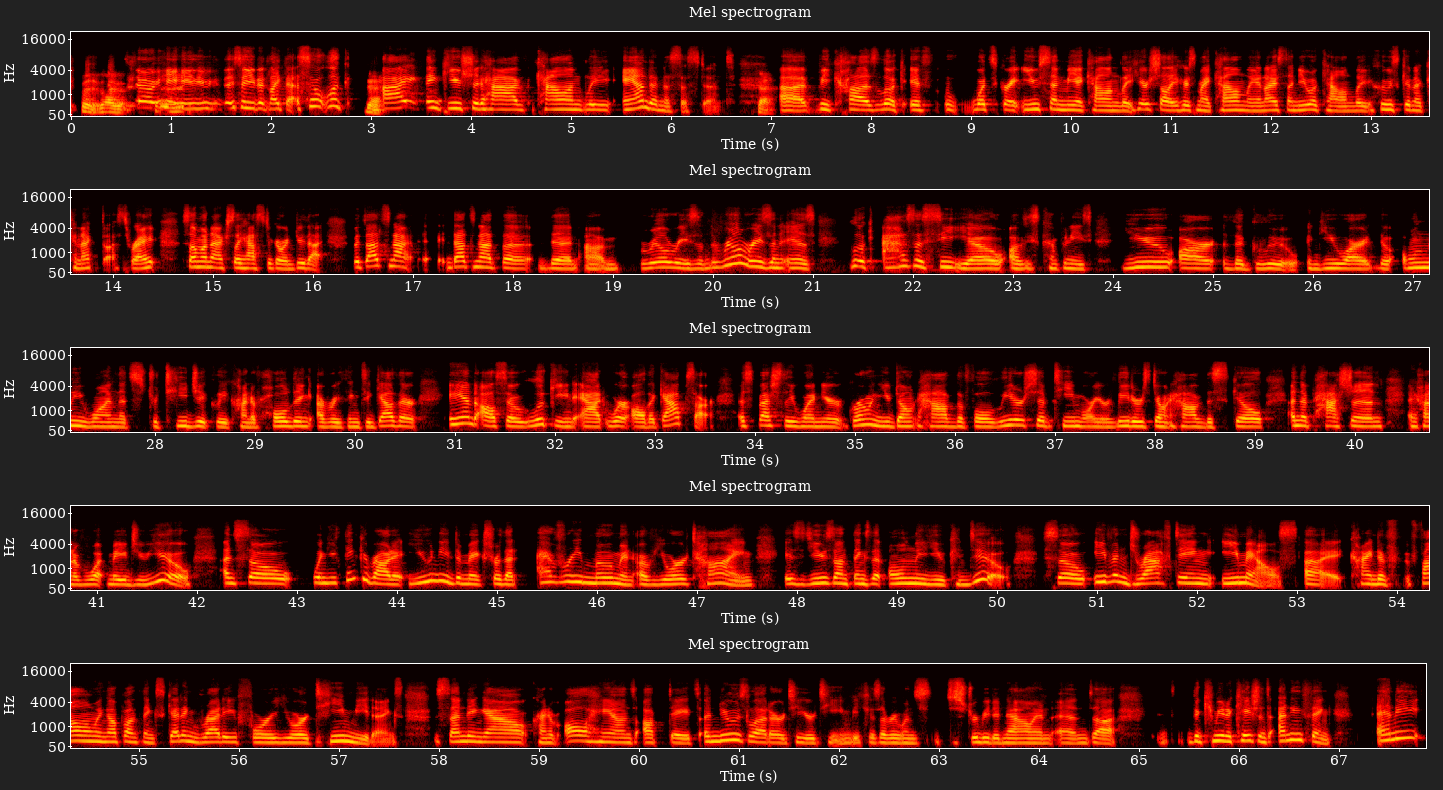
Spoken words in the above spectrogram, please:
for the moment. So, he, so you did like that. So look, yeah. I think you should have Calendly and an assistant okay. uh, because look, if what's great, you send me a Calendly. Here, Shelly, here's my Calendly, and I send you a Calendly. Who's going to connect us, right? Someone actually has to go and do that. But that's not that's not the the um, real reason. The real reason is look, as a CEO of these companies, you are the glue and you are the only one that's strategically kind of holding everything together and also looking at where all the gaps are, especially when you're growing. You don't have the full leadership team or your leaders don't have the skill and the passion and kind of what made you you. And so when you think about it, you need to make sure that every moment of your time is used on things that only you can do. So, even drafting emails, uh, kind of following up on things, getting ready for your team meetings, sending out kind of all hands updates, a newsletter to your team because everyone's distributed now, and and uh, the communications, anything, any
